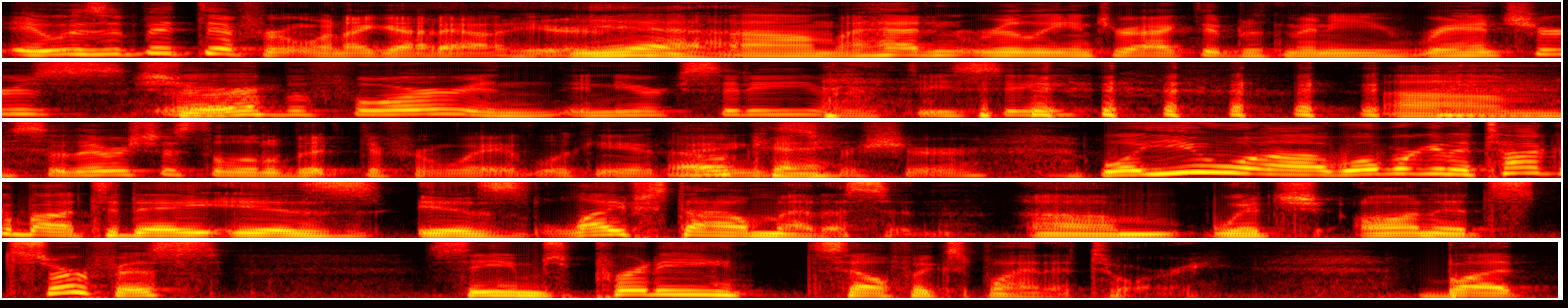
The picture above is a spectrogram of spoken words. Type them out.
It was a bit different when I got out here. Yeah. Um, I hadn't really interacted with many ranchers Sure. uh, before in, in New York City or DC. um, so there was just a little bit different way of looking at things Okay. for sure. Well, you uh, what we're going to talk about today is is lifestyle medicine, um, which on its surface seems pretty self-explanatory, but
